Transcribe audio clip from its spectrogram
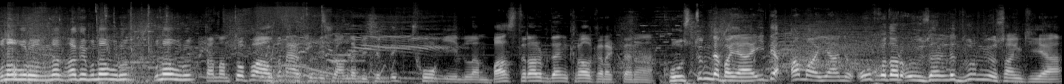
buna vurun lan. Hadi buna vurun. Buna vurun. Tamam topu aldım. Her türlü şu anda bitirdik. Çok iyiydi lan. Buster harbiden kral karakter ha. Kostüm de bayağı iyiydi ama yani o kadar özelde durmuyor sanki ya.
